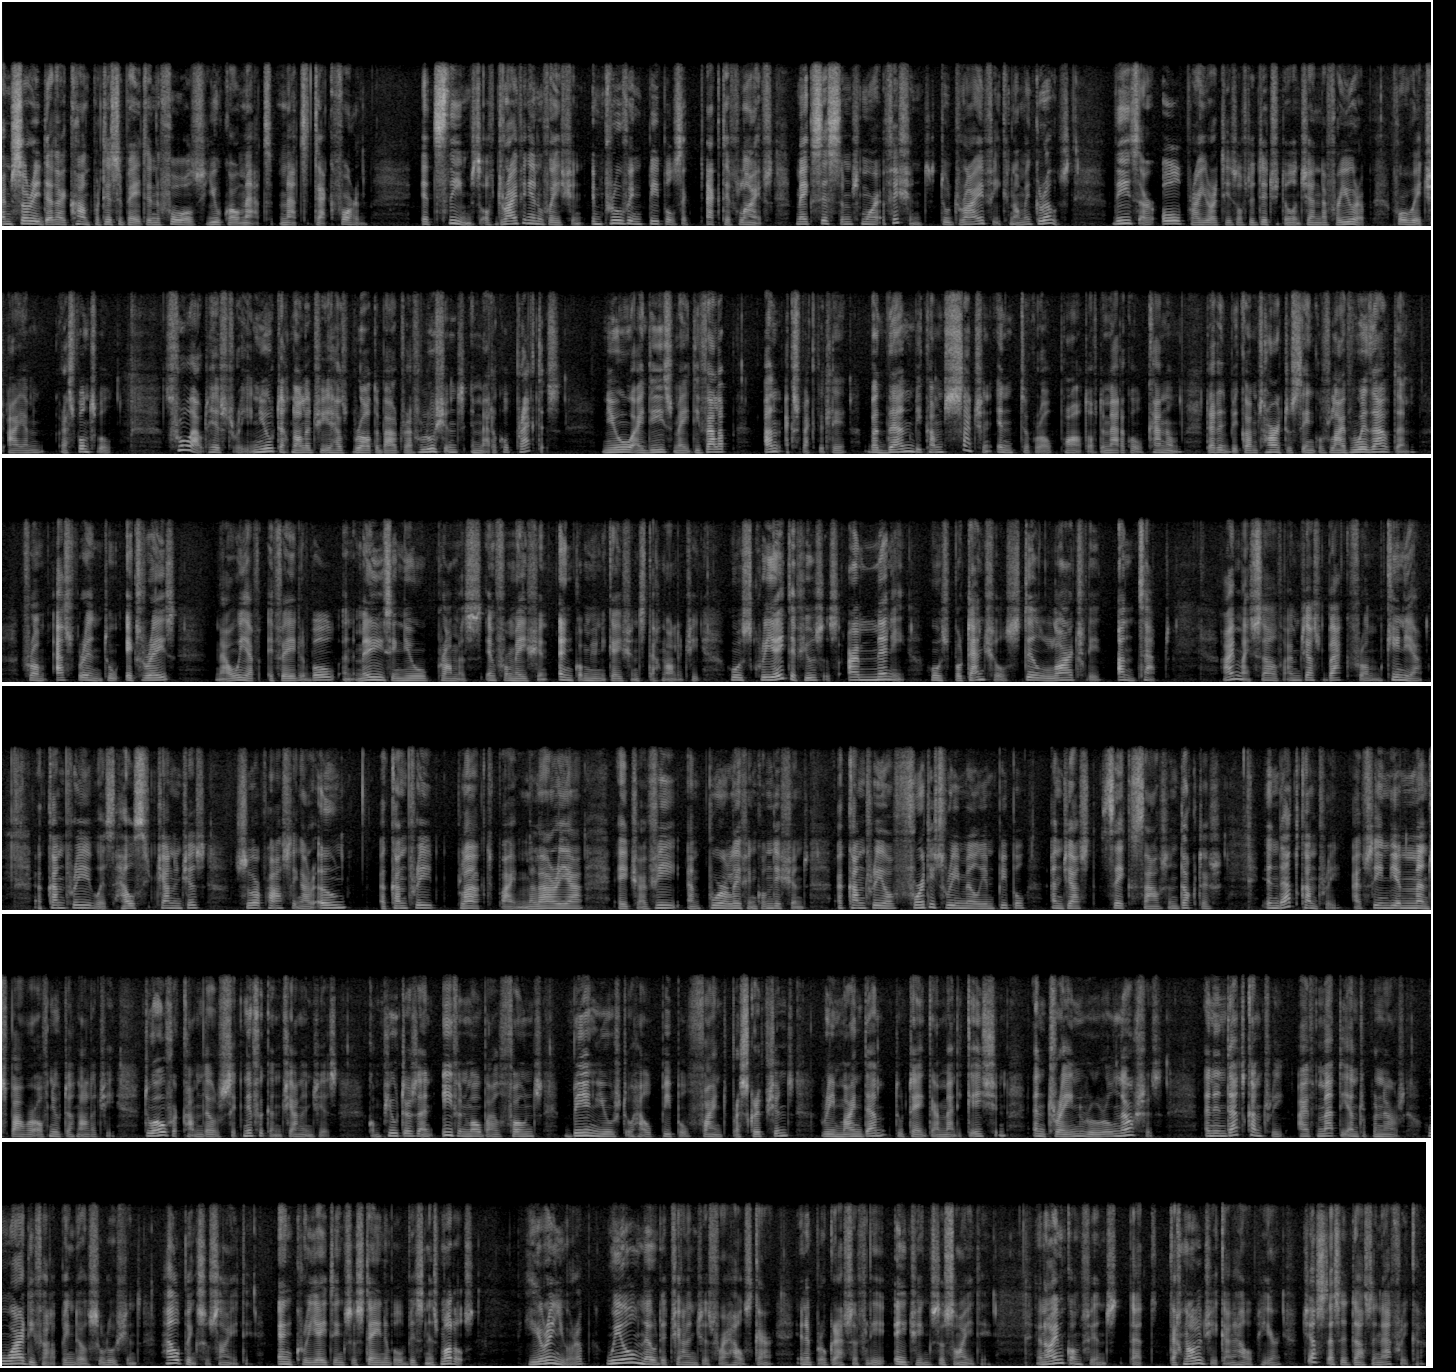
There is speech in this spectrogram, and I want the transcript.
I'm sorry that I can't participate in the fall's Eucomed MedTech Forum. Its themes of driving innovation, improving people's active lives, make systems more efficient to drive economic growth. These are all priorities of the digital agenda for Europe, for which I am responsible. Throughout history, new technology has brought about revolutions in medical practice. New ideas may develop unexpectedly, but then become such an integral part of the medical canon that it becomes hard to think of life without them. From aspirin to X-rays, now we have available an amazing new promise, information and communications technology, whose creative uses are many, whose potential still largely untapped. I myself, I'm just back from Kenya, a country with health challenges surpassing our own, a country plagued by malaria, HIV and poor living conditions, a country of 43 million people and just 6,000 doctors. In that country, I've seen the immense power of new technology to overcome those significant challenges. Computers and even mobile phones being used to help people find prescriptions, remind them to take their medication and train rural nurses. And in that country, I've met the entrepreneurs who are developing those solutions, helping society and creating sustainable business models. Here in Europe, we all know the challenges for healthcare in a progressively aging society. And I'm convinced that technology can help here, just as it does in Africa.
